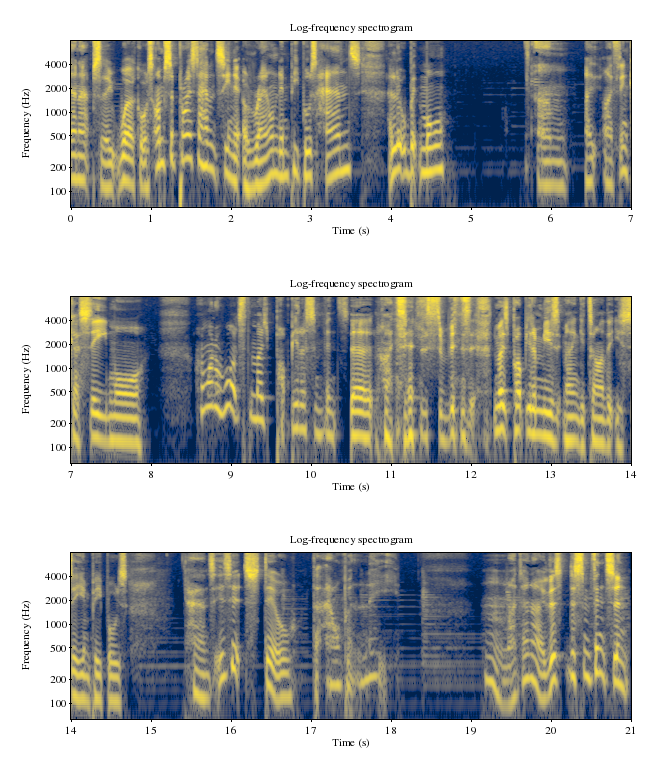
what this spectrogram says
an absolute workhorse. I'm surprised I haven't seen it around in people's hands a little bit more. Um I I think I see more I wonder what's the most popular St. Vincent, uh, St. Vincent, the most popular Music Man guitar that you see in people's hands. Is it still the Albert Lee? Hmm, I don't know. This the St. Vincent,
